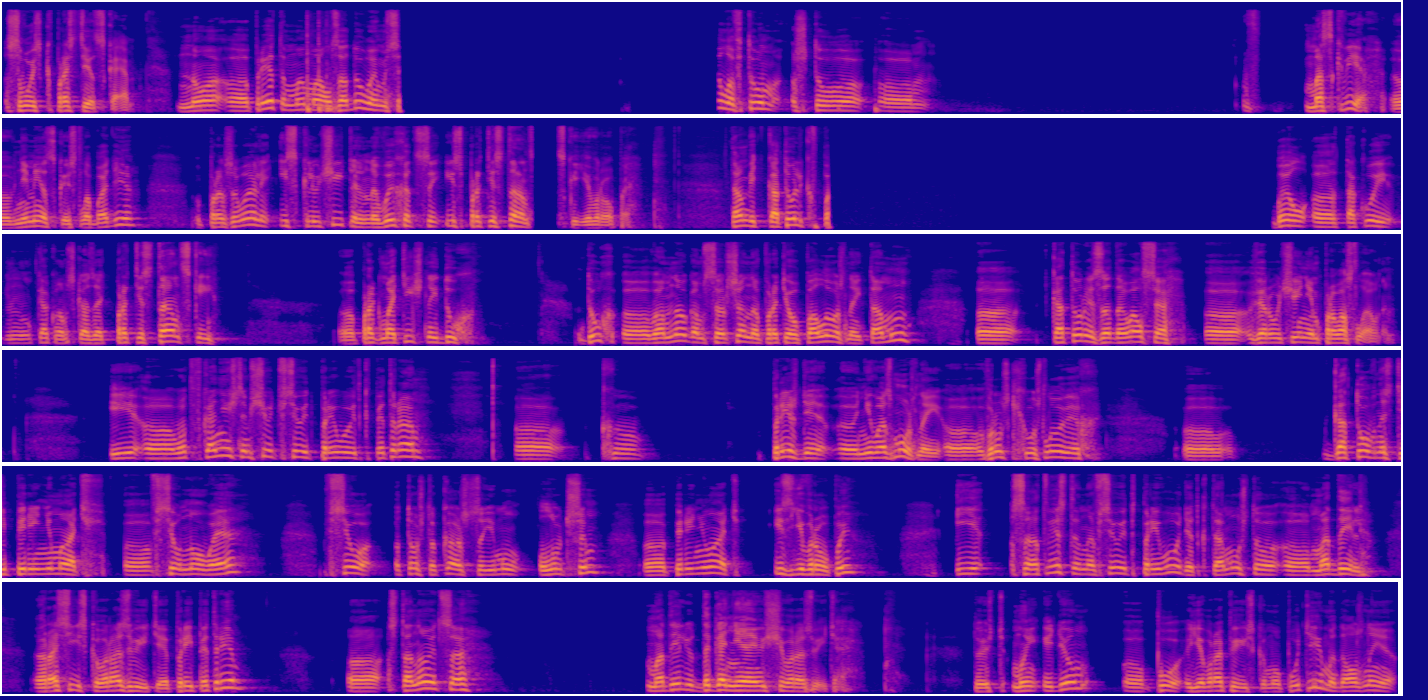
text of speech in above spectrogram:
свойско-простецкая – но э, при этом мы мало задумываемся. Дело в том, что э, в Москве, э, в немецкой Слободе, проживали исключительно выходцы из протестантской Европы. Там ведь католиков был э, такой, как вам сказать, протестантский Э, прагматичный дух. Дух во многом совершенно противоположный тому, который задавался вероучением православным. И вот в конечном счете все это приводит к Петра к прежде невозможной в русских условиях готовности перенимать все новое, все то, что кажется ему лучшим, э, перенимать из Европы. И, соответственно, все это приводит к тому, что э, модель российского развития при Петре э, становится моделью догоняющего развития. То есть мы идем по европейскому пути, мы должны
